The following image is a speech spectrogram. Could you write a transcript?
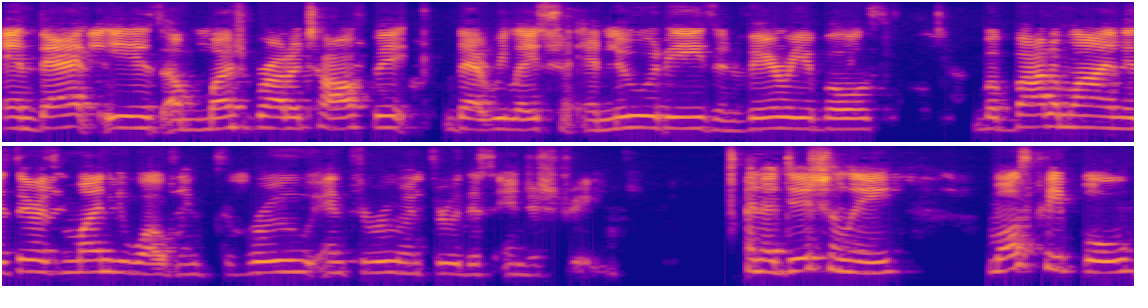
And that is a much broader topic that relates to annuities and variables. But bottom line is there's money woven through and through and through this industry. And additionally, most people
